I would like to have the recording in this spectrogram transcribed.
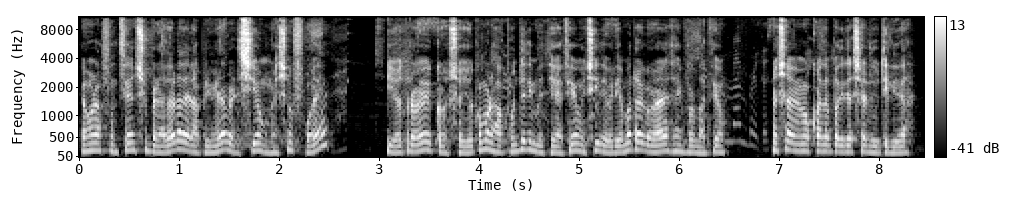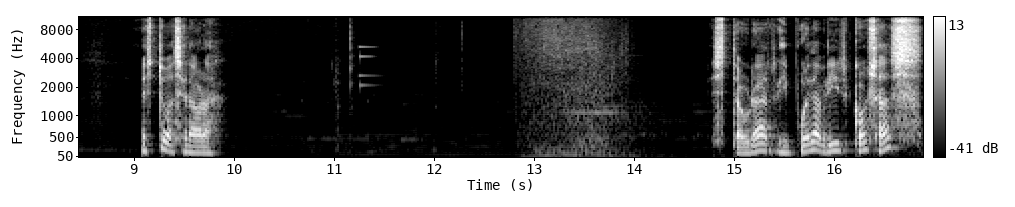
Es una función superadora de la primera versión. ¿Eso fue? Sí, otro eco. Soy yo como los apuntes de investigación. Sí, deberíamos recordar esa información. No sabemos cuándo podría ser de utilidad. Esto va a ser ahora. Restaurar y puede abrir cosas.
